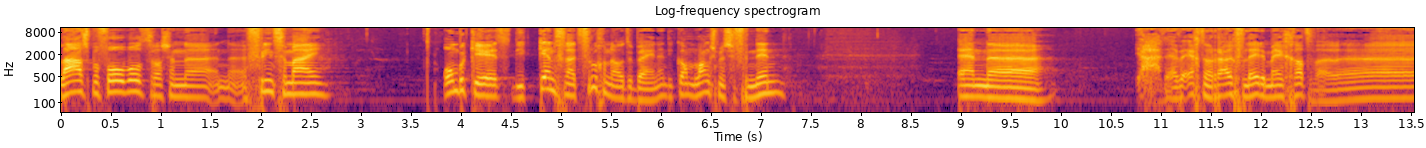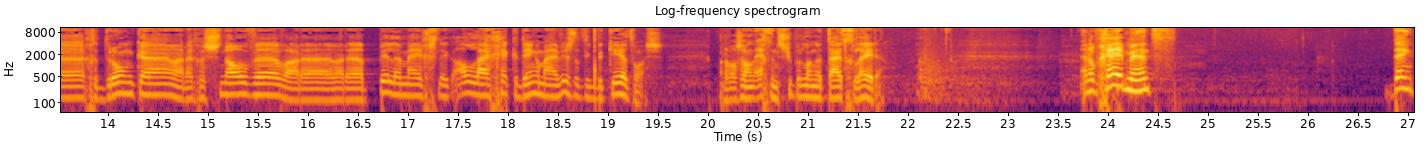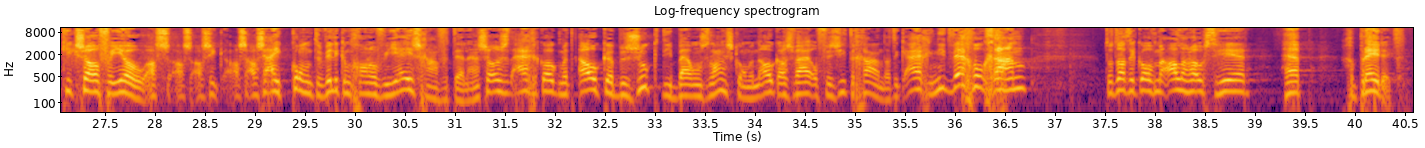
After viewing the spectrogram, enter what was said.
Laatst bijvoorbeeld was een, eh, een, vriend van mij, onbekeerd, die ik ken vanuit vroege notenbenen. Die kwam langs met zijn vriendin. En uh, ja, daar hebben we echt een ruig verleden mee gehad. We waren gedronken, waren gesnoven, waren, waren pillen meegeslikt, allerlei gekke dingen. Maar hij wist dat ik bekeerd was. Maar dat was al echt een super lange tijd geleden. En op een gegeven moment denk ik zo van, joh, als, als, als, ik, als, als hij komt, dan wil ik hem gewoon over Jezus gaan vertellen. En zo is het eigenlijk ook met elke bezoek die bij ons langskomt. En ook als wij op visite gaan. Dat ik eigenlijk niet weg wil gaan, totdat ik over mijn Allerhoogste Heer heb gepredikt.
